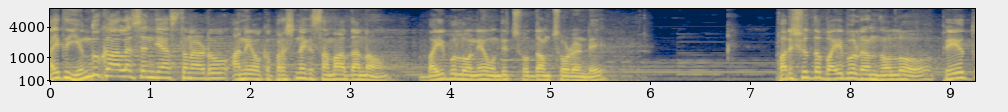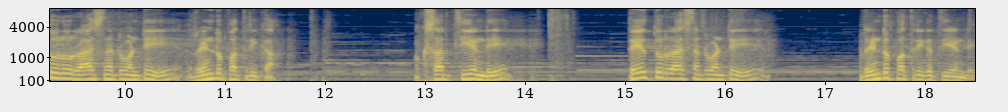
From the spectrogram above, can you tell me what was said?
అయితే ఎందుకు ఆలస్యం చేస్తున్నాడు అనే ఒక ప్రశ్నకి సమాధానం బైబిల్లోనే ఉంది చూద్దాం చూడండి. పరిశుద్ధ బైబిల్ గ్రంథంలో పేతురు రాసినటువంటి రెండు పత్రిక. ఒకసారి తీయండి. పేతురు రాసినటువంటి రెండు పత్రిక తీయండి.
